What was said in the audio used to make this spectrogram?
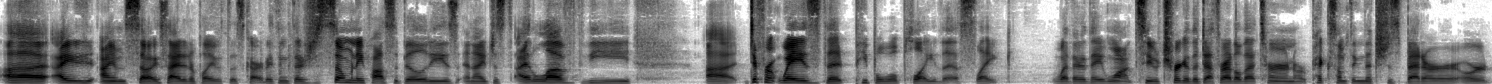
Uh, I I am so excited to play with this card. I think there's just so many possibilities, and I just I love the uh, different ways that people will play this. Like whether they want to trigger the death rattle that turn, or pick something that's just better, or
